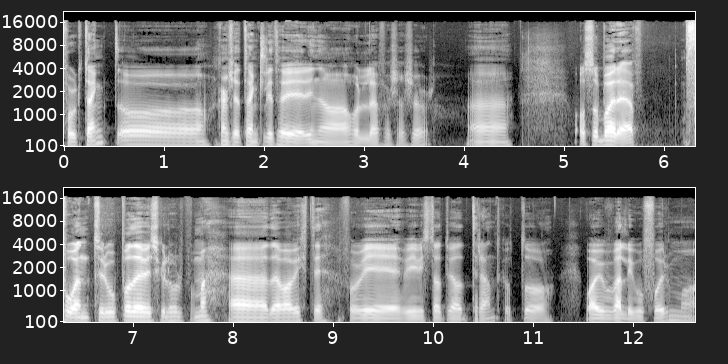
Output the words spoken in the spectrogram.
folk tenkte. Og kanskje tenke litt høyere enn å holde det for seg sjøl. og så bare få en tro på det vi skulle holde på med. Eh, det var viktig, for vi, vi visste at vi hadde trent godt og var i veldig god form, og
